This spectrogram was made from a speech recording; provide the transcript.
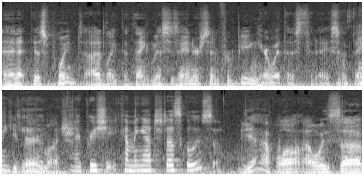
and at this point, I'd like to thank Mrs. Anderson for being here with us today. So Well, thank, you very much. I appreciate you coming out to Tuscaloosa. Yeah, well, always uh,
